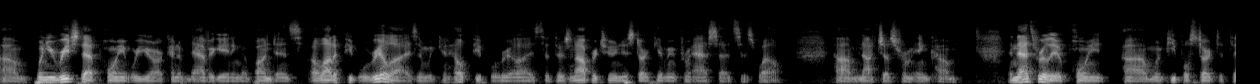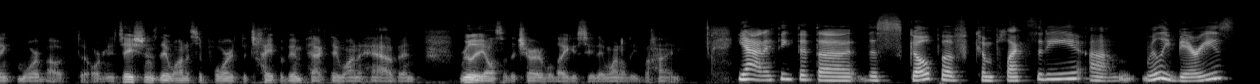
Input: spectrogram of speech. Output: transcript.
um, when you reach that point where you are kind of navigating abundance, a lot of people realize, and we can help people realize that there's an opportunity to start giving from assets as well, um, not just from income. And that's really a point um, when people start to think more about the organizations they want to support, the type of impact they want to have, and really also the charitable legacy they want to leave behind. Yeah, and I think that the the scope of complexity um, really varies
